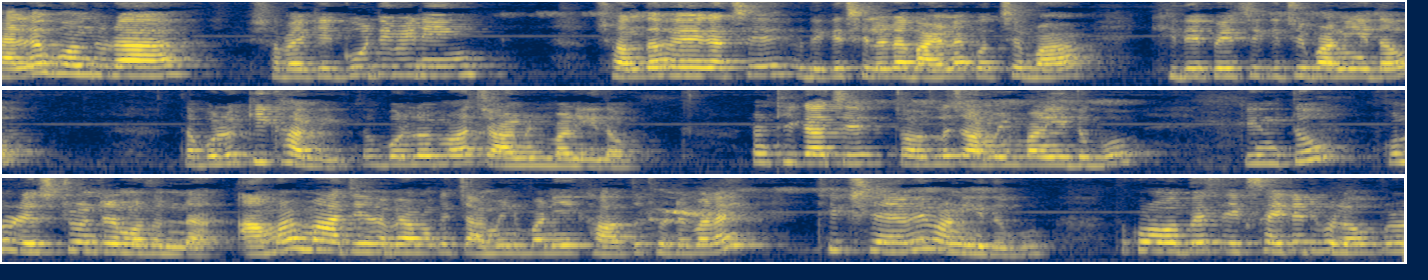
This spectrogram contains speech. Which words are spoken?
হ্যালো বন্ধুরা, সবাইকে গুড ইভিনিং। সন্ধ্যা হয়ে গেছে, ওদিকে ছেলেরা বায়না করছে, মা, খিদে পেয়েছে, কিছু বানিয়ে দাও। তা বলল, কি খাবি? তো বলল, মা, চাউমিন বানিয়ে দাও। ঠিক আছে, চল তাহলে চাউমিন বানিয়ে দেবো। কিন্তু কোনো রেস্টুরেন্টের মতন না, আমার মা যেভাবে আমাকে চাউমিন বানিয়ে খাওয়াতো ছোটোবেলায়, ঠিক সেভাবে বানিয়ে দেবো। তখন ও বেশ এক্সাইটেড হলো, বলল,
